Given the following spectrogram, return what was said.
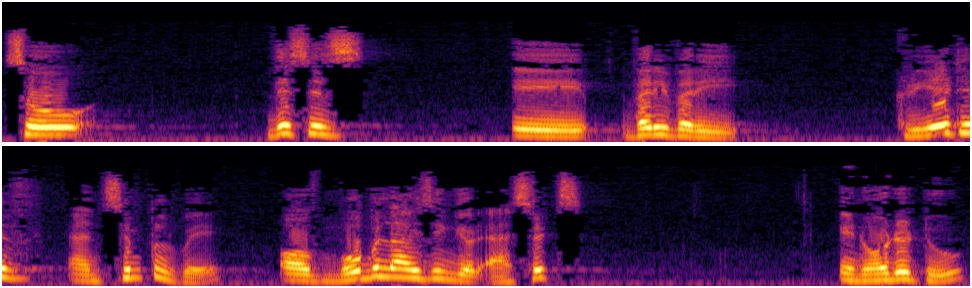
So this is a very, very creative and simple way of mobilizing your assets in order to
